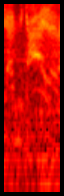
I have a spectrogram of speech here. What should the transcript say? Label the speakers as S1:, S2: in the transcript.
S1: Gemini.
